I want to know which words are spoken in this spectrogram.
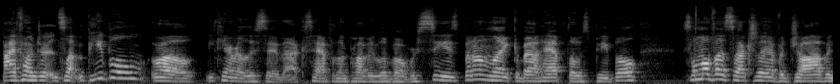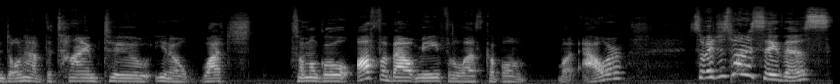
500 and something people, well, you can't really say that because half of them probably live overseas, but unlike about half those people, some of us actually have a job and don't have the time to, you know, watch someone go off about me for the last couple of what hour. So I just want to say this.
